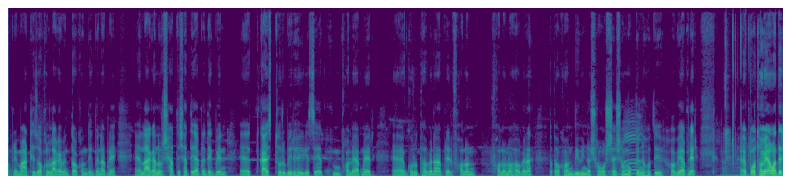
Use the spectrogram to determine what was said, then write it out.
আপনি মাঠে যখন লাগাবেন, তখন দেখবেন আপনি লাগানোর সাথে সাথে আপনি দেখবেন কাজথুর বের হয়ে গেছে। ফলে আপনার গ্রোথ হবে না, আপনার ফলন, ফলনও হবে না। তখন বিভিন্ন সমস্যার সম্মুখীন হতে হবে আপনার। প্রথমে আমাদের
